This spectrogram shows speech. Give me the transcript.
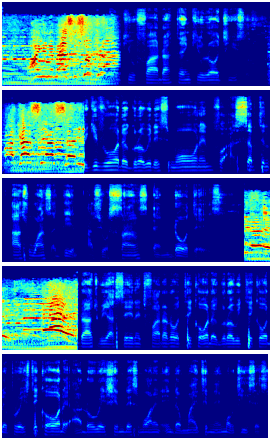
Thank you, Father. Thank you, Lord Jesus. We give you all the glory this morning for accepting us once again as your sons and daughters. That we are saying it, Father, Lord, take all the glory, take all the praise, take all the adoration this morning in the mighty name of Jesus.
